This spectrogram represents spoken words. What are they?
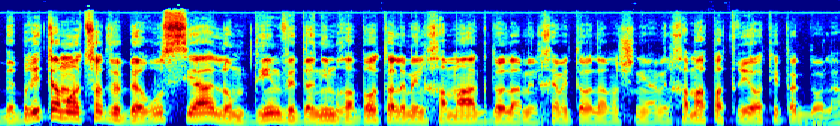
בברית המועצות וברוסיה לומדים ודנים רבות על המלחמה הגדולה, מלחמת העולם השנייה, המלחמה הפטריוטית הגדולה.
